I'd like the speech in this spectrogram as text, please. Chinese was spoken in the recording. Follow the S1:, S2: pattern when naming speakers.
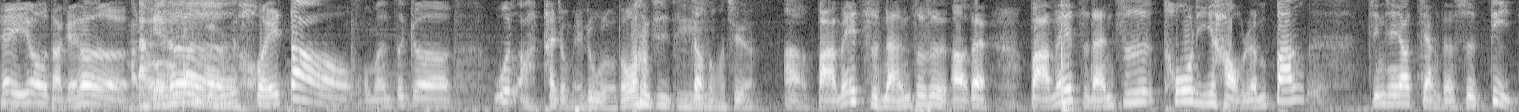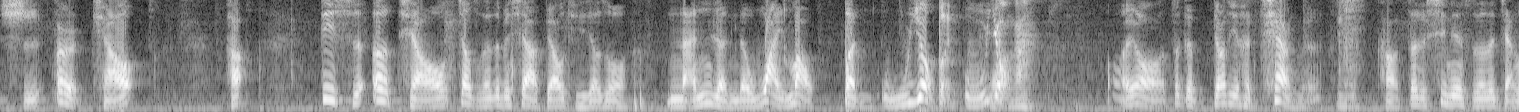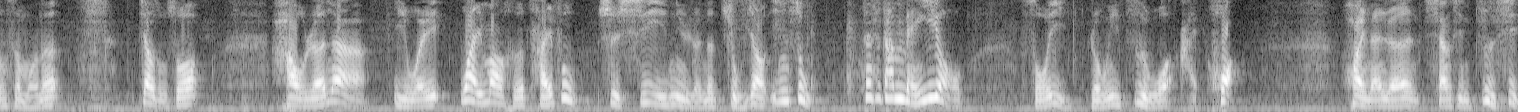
S1: 嘿呦，大家好，
S2: 大家好，
S1: 欢迎回到我们这个问啊，太久没录了，我都忘记叫什么去了、啊。把妹指南是不是啊？对，把妹指南之脱离好人帮，今天要讲的是第十二条。好，第十二条教主在这边下的标题叫做“男人的外貌本无用，
S2: 本无用啊”。
S1: 哎呦，这个标题很呛的。好，这个信念石头在讲什么呢？教主说，好人啊，以为外貌和财富是吸引女人的主要因素，但是他没有，所以容易自我矮化。坏男人相信自信、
